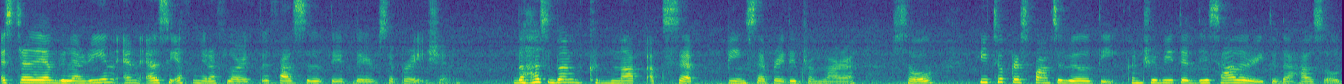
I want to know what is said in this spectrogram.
Estrella Villarin and LCF Miraflor to facilitate their separation. The husband could not accept being separated from Lara, so he took responsibility, contributed his salary to the household,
